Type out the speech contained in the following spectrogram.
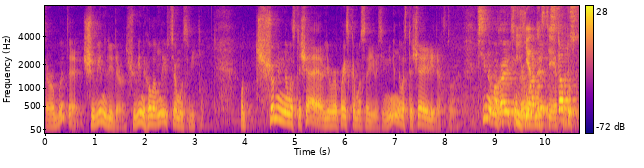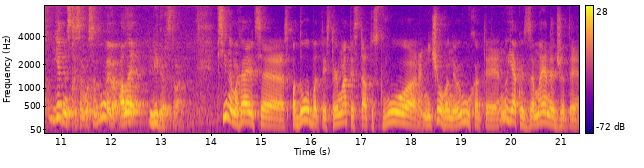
це робити, що він лідер, що він головний в цьому світі. От що мені не вистачає в Європейському Союзі? Мені не вистачає лідерства. Всі намагаються І тримати єдності статус єдності, само собою, але лідерства. Всі намагаються сподобатись, тримати статус-кво, нічого не рухати, ну якось заменеджити.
